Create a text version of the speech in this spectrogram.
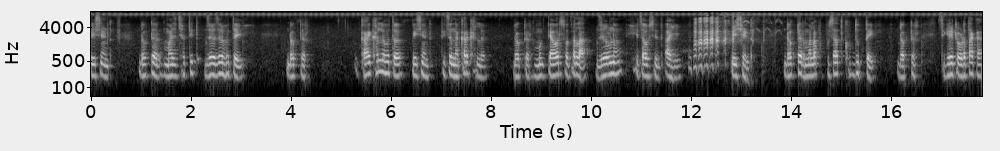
पेशंट डॉक्टर माझ्या छातीत जळजळ होतंय. डॉक्टर काय खाल्लं होतं? पेशंट तिचं नकार खाल्लं. डॉक्टर मग त्यावर स्वतःला जळवणं हेच औषध आहे. पेशंट डॉक्टर मला फुफ्फुसात खूप दुखतंय. डॉक्टर सिगरेट ओढता का?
